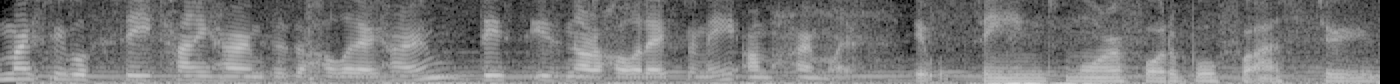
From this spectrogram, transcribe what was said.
Well, most people see tiny homes as a holiday home. This is not a holiday for me. I'm homeless. It seemed more affordable for us to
